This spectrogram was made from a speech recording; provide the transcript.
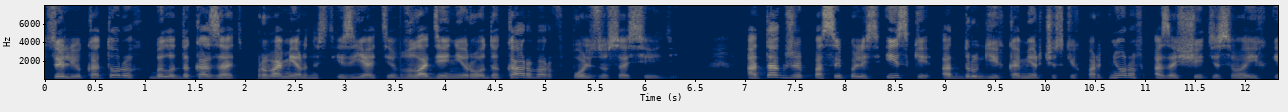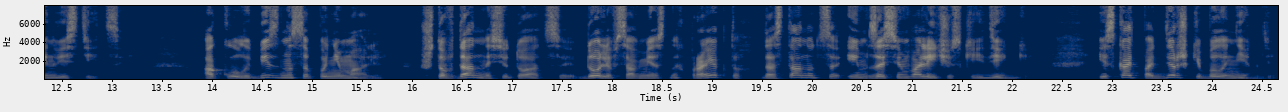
целью которых было доказать правомерность изъятия владений рода Карвар в пользу соседей. А также посыпались иски от других коммерческих партнеров о защите своих инвестиций. Акулы бизнеса понимали, что в данной ситуации доли в совместных проектах достанутся им за символические деньги. Искать поддержки было негде.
